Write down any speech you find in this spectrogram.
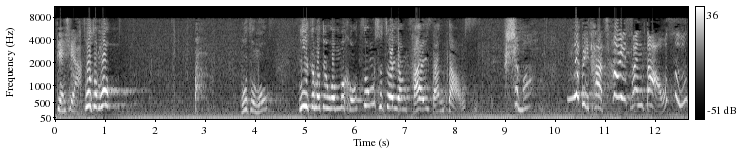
殿下，姑祖母，啊姑祖母，你怎么对我母后总是这样拆三道四？什么？我对他拆三道四？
